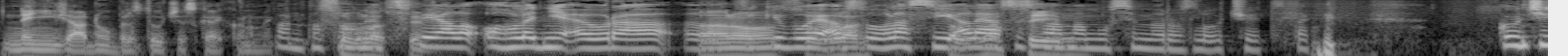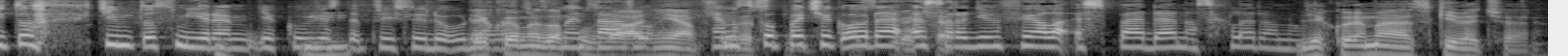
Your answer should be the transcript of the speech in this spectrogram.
není žádnou brzdou české ekonomiky. Pan poslanec Fiala ohledně eura ano, a souhlasí, souhlasí, ale já se s váma musím rozloučit. Tak Končí to tímto smírem. Děkuji, že jste přišli do události Děkujeme za pozvání. A Jan Skopeček, ODS, Radim Fiala, SPD, nashledanou. Děkujeme, hezký večer.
